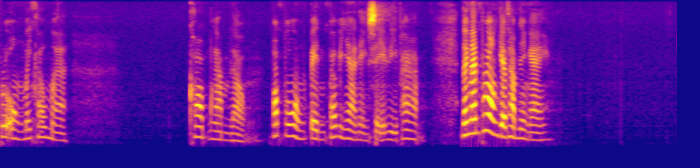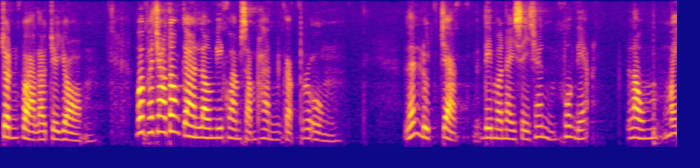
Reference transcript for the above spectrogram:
พระองค์ไม่เข้ามาครอบงำเรา เพราะพระองค์เป็นพระวิญญาณแห่งเสรีภาพ ดังนั้นพระองค์จะทำยังไง จนกว่าเราจะยอม เมื่อพระเจ้าต้องการเรามีความสัมพันธ์กับพระองค์ และหลุดจาก demonization พวกเนี้ยเราไม่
